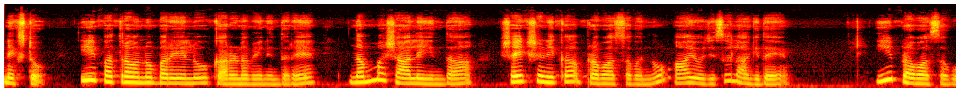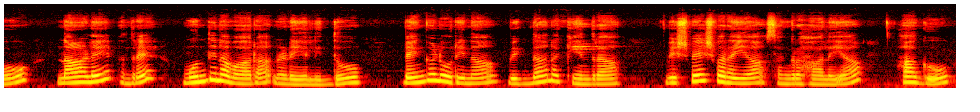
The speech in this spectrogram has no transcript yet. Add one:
ನೆಕ್ಸ್ಟು, ಈ ಪತ್ರವನ್ನು ಬರೆಯಲು ಕಾರಣವೇನೆಂದರೆ ನಮ್ಮ ಶಾಲೆಯಿಂದ ಶೈಕ್ಷಣಿಕ ಪ್ರವಾಸವನ್ನು ಆಯೋಜಿಸಲಾಗಿದೆ. ಈ ಪ್ರವಾಸವು ನಾಳೆ ಅಂದರೆ ಮುಂದಿನ ವಾರ ನಡೆಯಲಿದ್ದು, ಬೆಂಗಳೂರಿನ ವಿಜ್ಞಾನ ಕೇಂದ್ರ, ವಿಶ್ವೇಶ್ವರಯ್ಯ ಸಂಗ್ರಹಾಲಯ ಹಾಗೂ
